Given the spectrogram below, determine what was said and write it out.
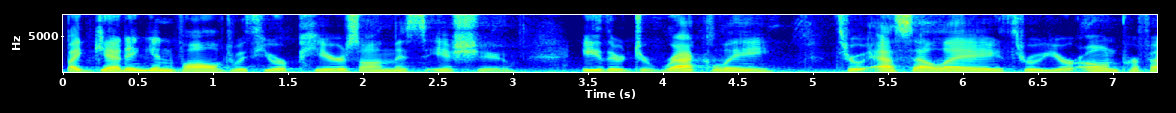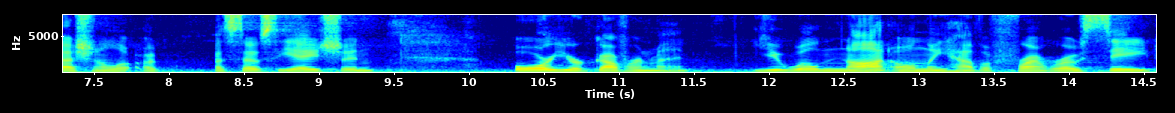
By getting involved with your peers on this issue, either directly, through SLA, through your own professional uh, association, or your government, you will not only have a front row seat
